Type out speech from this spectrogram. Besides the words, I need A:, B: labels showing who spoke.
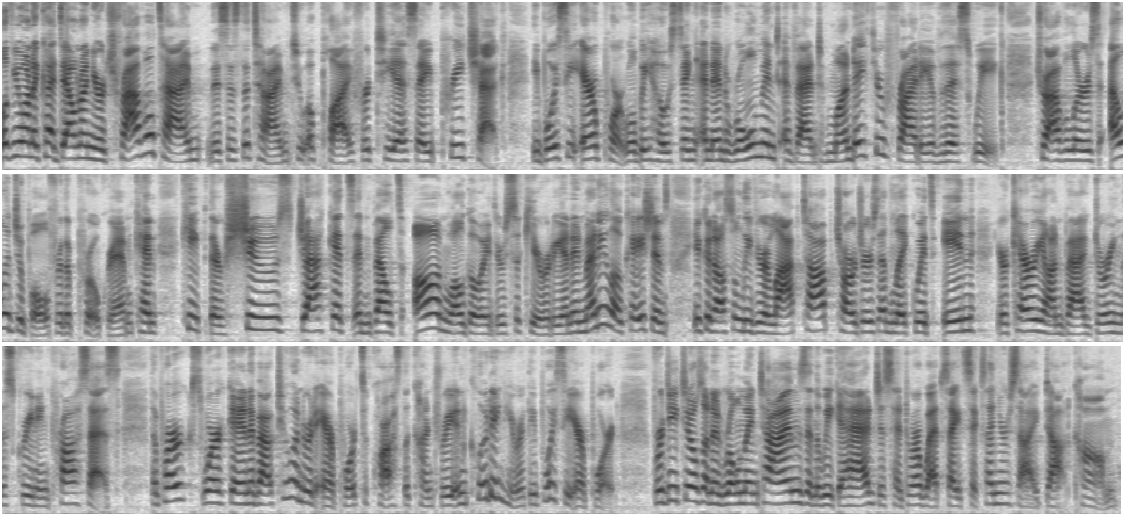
A: Well, if you want to cut down on your travel time, this is the time to apply for TSA PreCheck. The Boise Airport will be hosting an enrollment event Monday through Friday of this week. Travelers eligible for the program can keep their shoes, jackets, and belts on while going through security. And in many locations, you can also leave your laptop, chargers, and liquids in your carry-on bag during the screening process. The perks work in about 200 airports across the country, including here at the Boise Airport. For details on enrollment times and the week ahead, just head to our website, 6onyourside.com.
